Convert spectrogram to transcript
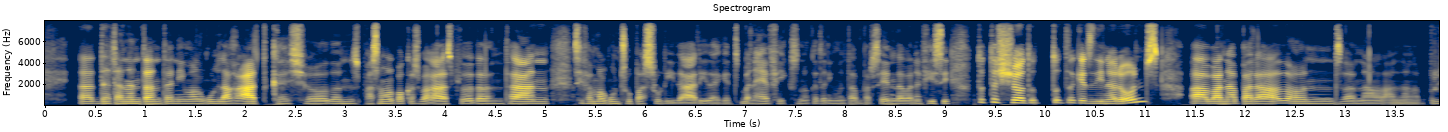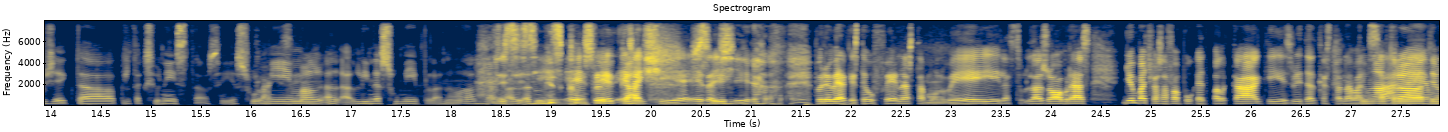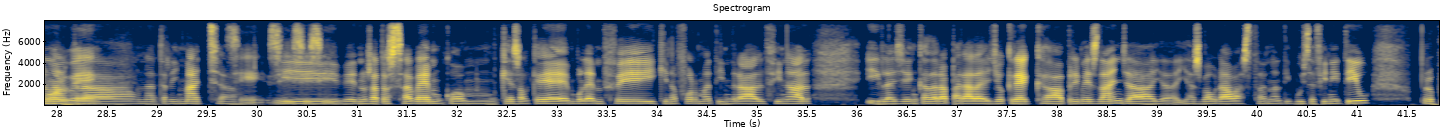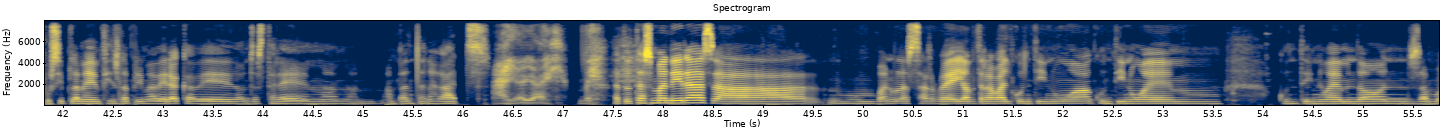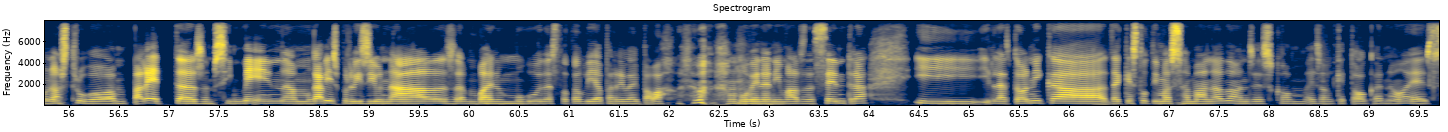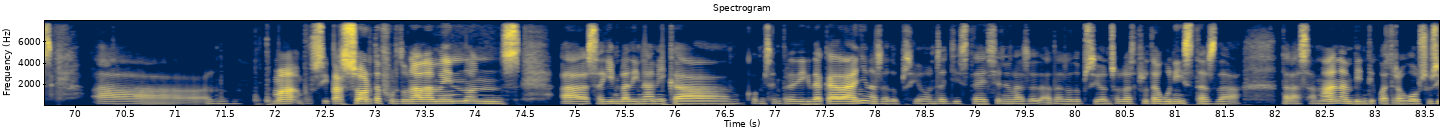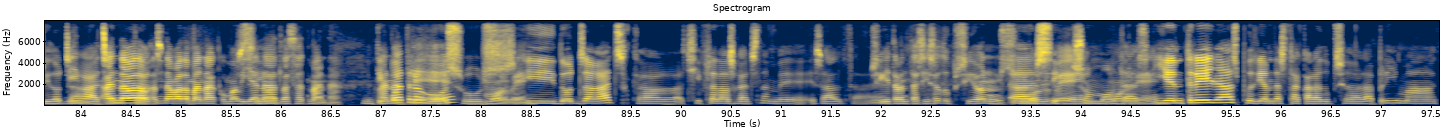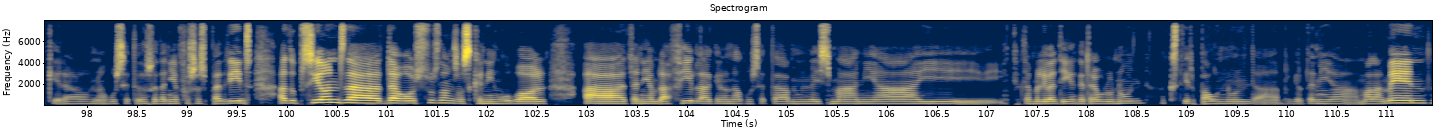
de tant en tant tenim algun legat, que això doncs, passa molt poques vegades, però de tant en tant, si fem algun sopar solidari d'aquests benèfics, no? que tenim un tant per cent de benefici, tot això, tot, tots aquests dinerons eh, van a parar doncs, en, el, en el projecte proteccionista, o sigui, assumim sí. el- el- l'inassumible, no? El, Sí, sí, el, sí, el més és, és, és així, eh? és Sí. així. Però bé, el que esteu fent està molt bé i les, les obres... Jo em vaig passar fa poquet pel CAC i és veritat que estan té avançant, una altra, eh? té una molt bé. Una altra imatge. Sí, sí, I sí, sí. bé, nosaltres sabem com, què és el que volem fer i quina forma tindrà al final i la gent quedarà parada. Jo crec que a primers d'any ja, ja, ja es veurà bastant el dibuix definitiu, però possiblement fins la primavera que ve doncs estarem em- em- empantanegats. Ai, ai, ai. Bé, De totes maneres, eh, bueno, el servei, el treball continua, continuem continuem doncs, amb el nostre bo, amb paletes, amb ciment, amb gàbies provisionals, amb, bueno, mogudes tot el dia per arriba i per abajo, no? movent animals de centre. I, i la tònica d'aquesta última setmana doncs, és, com, és el que toca, no? És, uh, ma, o sigui, per sort, afortunadament, doncs, uh, seguim la dinàmica, com sempre dic, de cada any les adopcions existeixen i les, les adopcions són les protagonistes de, de la setmana amb 24 gossos i 12 Vint- gats anava, adoptats. anava a demanar com havia Sí. anat la setmana. 24 bé, gossos Molt bé. i 12 gats, que la xifra dels gats també és alta. Eh? O sigui, 36 adopcions, Eh, molt sí, bé. són molt moltes. bé. I entre elles podríem destacar l'adopció de la prima, que era una gosseta doncs, que tenia forces padrins. Adopcions de, de gossos, doncs els que ningú vol. Uh, teníem la fila, que era una gosseta amb leishmània i que també li van tenir que treure un ull, extirpar un ull de, perquè el tenia malament.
